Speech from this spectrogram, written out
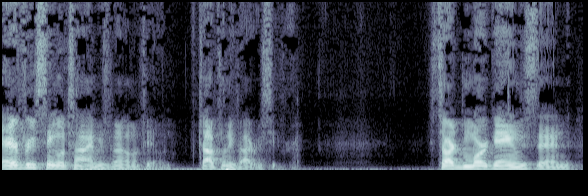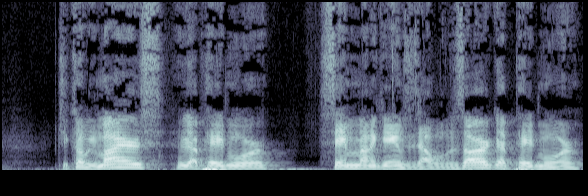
Every single time he's been on the field, top 25 receiver. Started more games than Jakobi Meyers, who got paid more. Same amount of games as Allen Lazard got paid more,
